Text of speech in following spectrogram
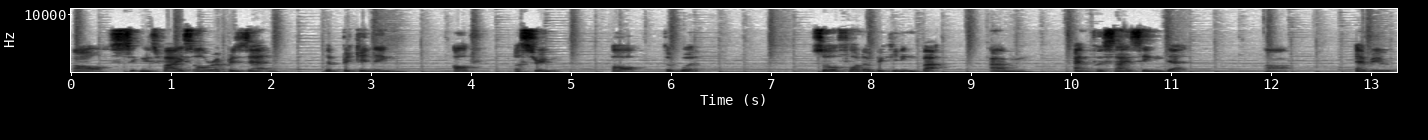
or signifies or represent the beginning of a string or the word. So for the beginning part, I'm emphasizing that uh, every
